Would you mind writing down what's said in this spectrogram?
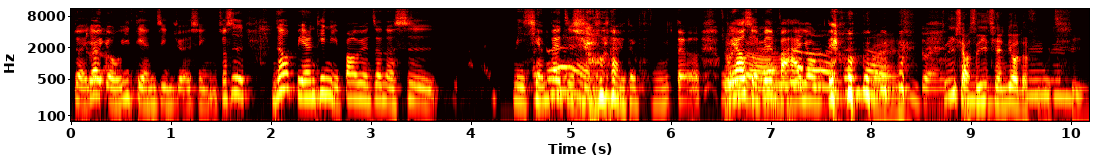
对，要有一点警觉性。就是你知道，别人听你抱怨，真的是你前辈子修来的福德，不要随便把它用掉。对 对，一小时一千六的福气，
